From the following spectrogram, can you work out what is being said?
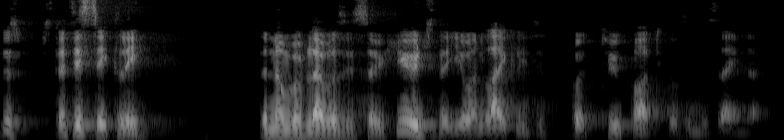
Just statistically, the number of levels is so huge that you're unlikely to put two particles in the same level.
